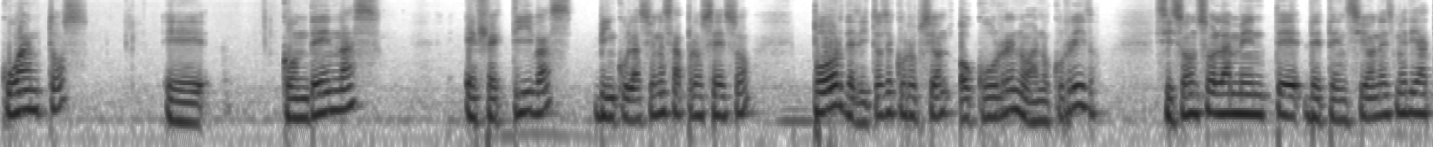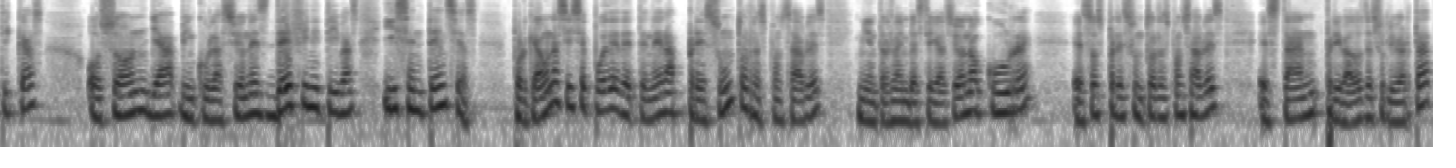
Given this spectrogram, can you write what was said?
cuántos eh, condenas efectivas, vinculaciones a proceso por delitos de corrupción ocurren o han ocurrido si son solamente detenciones mediáticas o son ya vinculaciones definitivas y sentencias, porque aún así se puede detener a presuntos responsables mientras la investigación ocurre, esos presuntos responsables están privados de su libertad.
